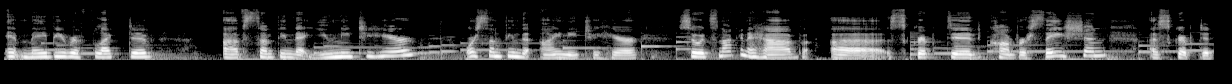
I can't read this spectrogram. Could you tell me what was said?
it may be reflective of something that you need to hear or something that I need to hear. So it's not going to have a scripted conversation, a scripted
